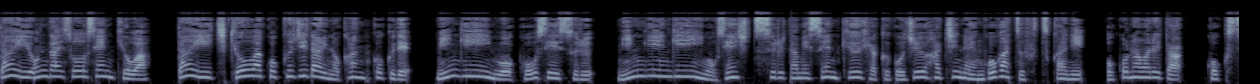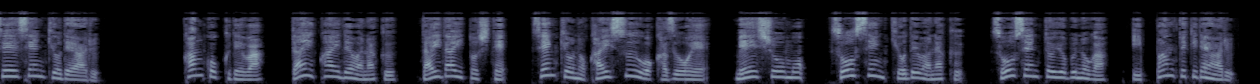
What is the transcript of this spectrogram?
第4代総選挙は、第一共和国時代の韓国で民議員を構成する民議員議員を選出するため1958年5月2日に行われた国政選挙である。韓国では第回ではなく代々として選挙の回数を数え、名称も総選挙ではなく総選と呼ぶのが一般的である。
